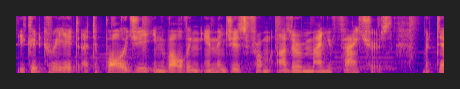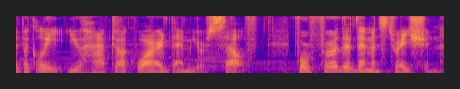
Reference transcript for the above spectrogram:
You could create a topology involving images from other manufacturers, but typically you have to acquire them yourself. For further demonstration,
